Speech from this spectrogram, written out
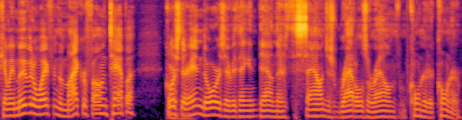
Can we move it away from the microphone, Tampa? Of course, they're indoors, everything down there. The sound just rattles around from corner to corner.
